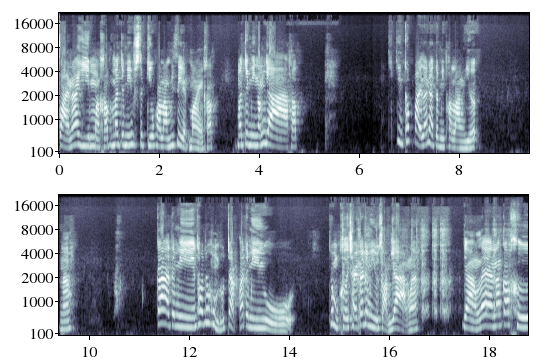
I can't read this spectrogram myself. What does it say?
ฝ่ายหน้ายิ้มอะครับ มันจะมีสกิลพลังพิเศษใหม่ครับ มันจะมีน้ำยาครับที่กินเข้าไปแล้วเนี่ยจะมีพลังเยอะ นะ ก็จะมีเท่าที่ผมรู้จักก็จะมีอยู่ที่ผมเคยใช้ก็จะมีอยู่สามอย่างนะ อย่างแรกนั่นก็คือ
